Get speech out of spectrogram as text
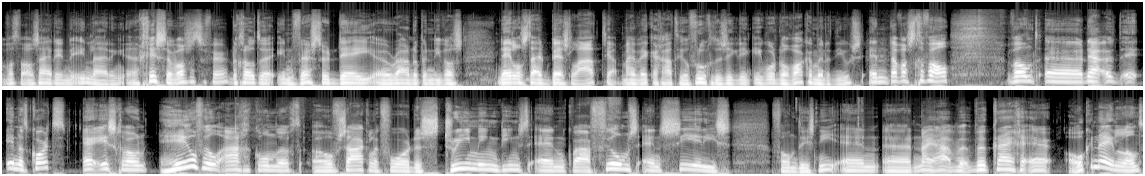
wat we al zeiden in de inleiding. gisteren was het zover. De grote Investor Day roundup. En die was Nederlands tijd best laat. Ja, mijn wekker gaat heel vroeg. Dus ik denk, ik word wel wakker met het nieuws. En dat was het geval. Want nou, in het kort, er is gewoon heel veel aangekondigd. Hoofdzakelijk voor de streamingdienst en qua films en series van Disney. En nou ja, we, we, krijgen er ook in Nederland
